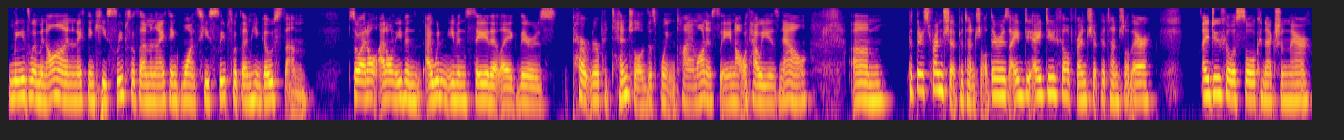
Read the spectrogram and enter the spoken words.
leads women on and I think he sleeps with them and then I think once he sleeps with them he ghosts them. So I don't I don't even I wouldn't even say that like there's partner potential at this point in time honestly, not with how he is now. Um but there's friendship potential. There is I do I do feel friendship potential there. I do feel a soul connection there.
